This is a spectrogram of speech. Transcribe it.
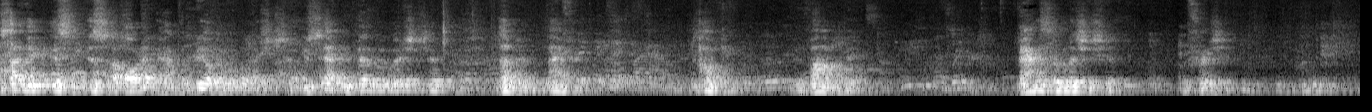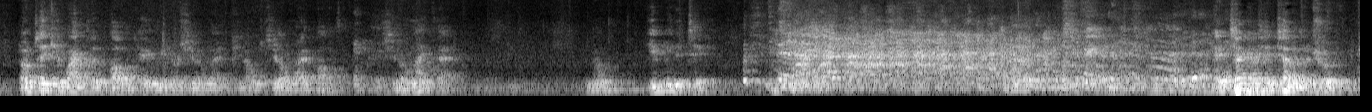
So I think this, this is the order you have to build in a see how build a relationship? Loving, laughing, talking, involvement. Balance the relationship with friendship. Don't take your wife to the ball game, you know, she don't like, you know, she don't like ball. She don't like that. You know, give me the ticket. Integrity, telling the truth.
